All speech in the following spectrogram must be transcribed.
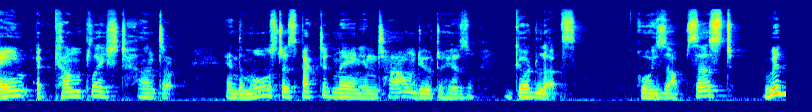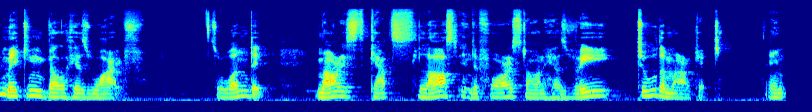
an accomplished hunter, and the most respected man in town due to his good looks, who is obsessed with making Belle his wife. So one day, Maurice gets lost in the forest on his way to the market and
